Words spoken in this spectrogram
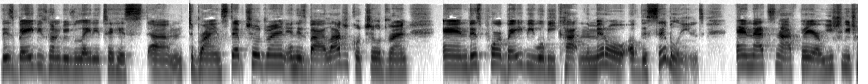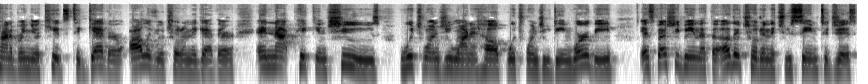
This baby is going to be related to his um, to Brian's stepchildren and his biological children, and this poor baby will be caught in the middle of the siblings. And that's not fair. You should be trying to bring your kids together, all of your children together, and not pick and choose which ones you want to help, which ones you deem worthy, especially being that the other children that you seem to just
